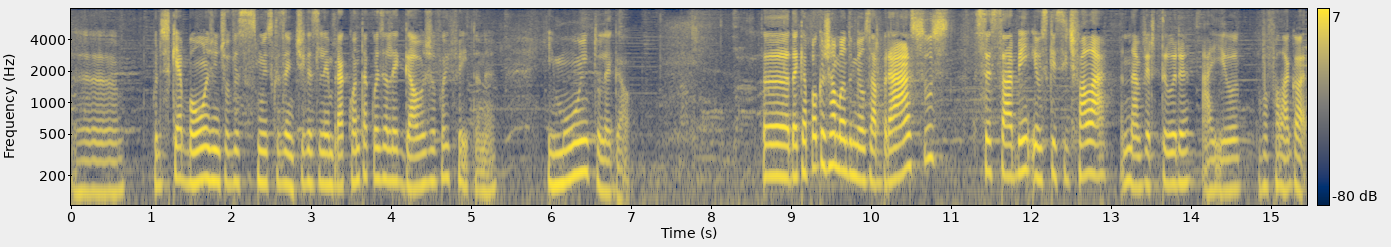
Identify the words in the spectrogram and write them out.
uh, por isso que é bom a gente ouvir essas músicas antigas e lembrar quanta coisa legal já foi feita, né? E muito legal. Uh, daqui a pouco eu já mando meus abraços. Vocês sabem, eu esqueci de falar na abertura, aí eu vou falar agora.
